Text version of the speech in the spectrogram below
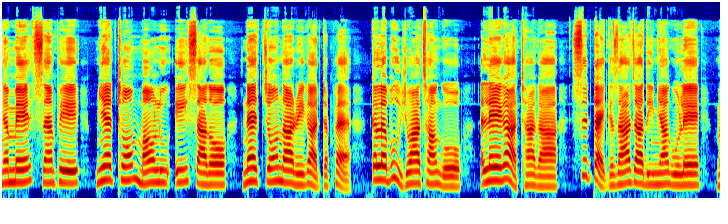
ငမဲစံဖေမြက်ထွန်းမောင်လူအေးစားသောနတ်ကျွန်းသားတွေကတစ်ဖက် ကလပုရွာချောင်းကို အလေကထားကစစ်တိုက်ကစားကြသည်များကိုလည်းမ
